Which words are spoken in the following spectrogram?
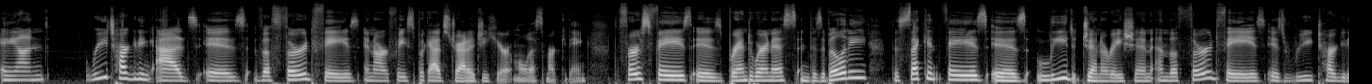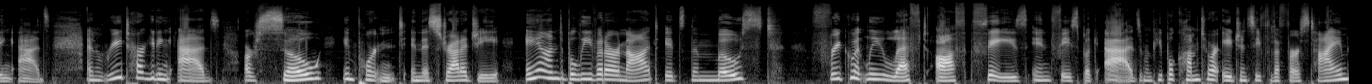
And retargeting ads is the third phase in our Facebook ad strategy here at Meliss Marketing. The first phase is brand awareness and visibility. The second phase is lead generation. And the third phase is retargeting ads. And retargeting ads are so important in this strategy. And believe it or not, it's the most frequently left off phase in Facebook ads. When people come to our agency for the first time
